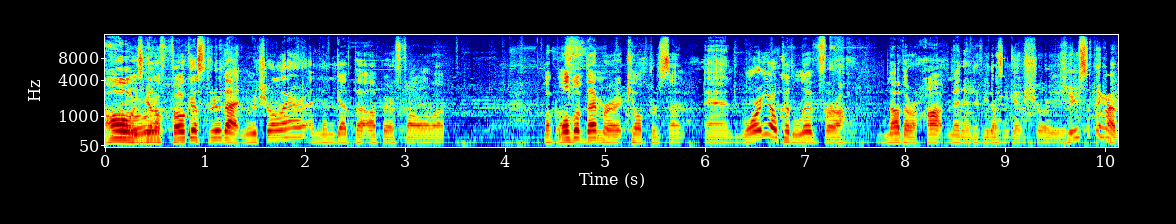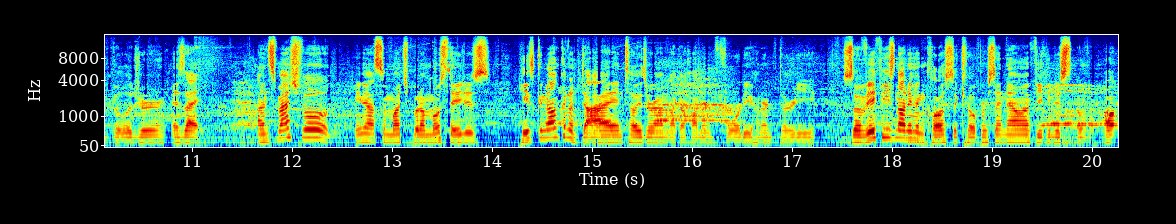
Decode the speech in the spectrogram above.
Oh, he's going Oh. to focus through that neutral air and then get the up air follow up. But both of them are at kill percent, and Wario could live for another hot minute if he doesn't get Shoryu. Here's the thing about Villager is that on Smashville, maybe not so much, but on most stages, he's not going to die until he's around like 140, 130. So if he's not even close to kill percent now, if he can just... Oh, oh,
